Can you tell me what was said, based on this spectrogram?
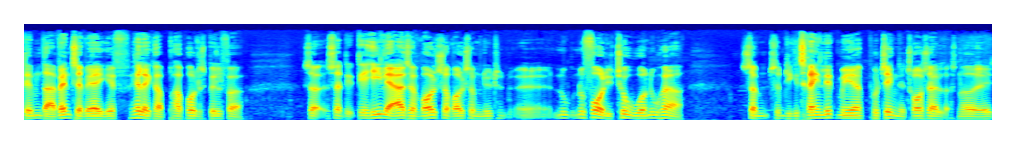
dem, der er vant til at være i AGF, heller ikke har, har prøvet at spille før. Så, så det, det hele er altså voldsomt, voldsomt nyt. Uh, nu, nu får de to uger nu her, som, som de kan træne lidt mere på tingene trods alt og sådan noget. Øh,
